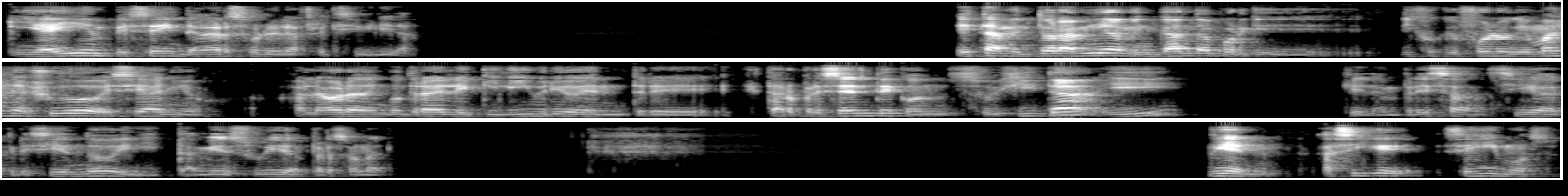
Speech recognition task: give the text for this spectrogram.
Y ahí empecé a indagar sobre la flexibilidad. Esta mentora mía me encanta porque dijo que fue lo que más le ayudó ese año a la hora de encontrar el equilibrio entre estar presente con su hijita y que la empresa siga creciendo y también su vida personal. Bien, así que seguimos.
